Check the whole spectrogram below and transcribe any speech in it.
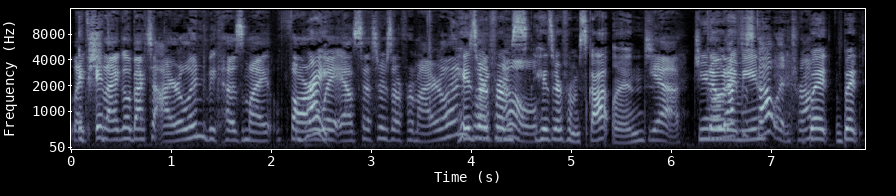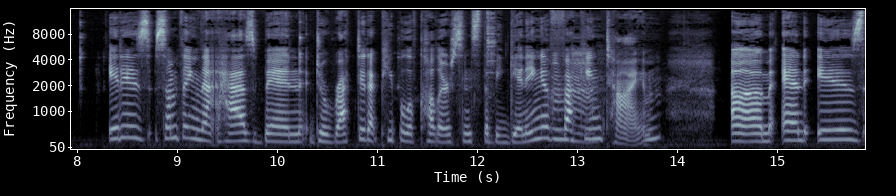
Like, it- should it- I go back to Ireland because my faraway ancestors are from Ireland? his are from no. his are from Scotland. yeah. Do you Go know what I mean? Scotland, Trump. But but it is something that has been directed at people of color since the beginning of Mm-hmm. fucking time. Um, and is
